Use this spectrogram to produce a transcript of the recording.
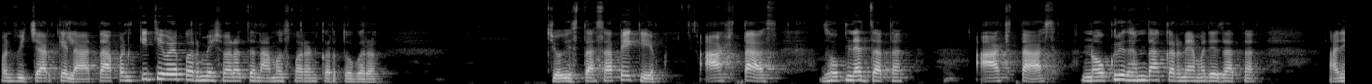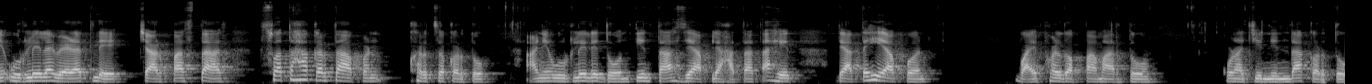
पण विचार केला तर आपण किती वेळ परमेश्वराचं नामस्मरण करतो बरं? चोवीस तासापैकी आठ तास झोपण्यात जातात. आठ तास नोकरीधंदा करण्यामध्ये जातात. आणि उरलेल्या वेळातले चार पाच तास स्वतःकरता आपण खर्च करतो. आणि उरलेले दोन तीन तास जे आपल्या हातात आहेत त्यातही आपण वायफळ गप्पा मारतो कोणाची निंदा करतो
